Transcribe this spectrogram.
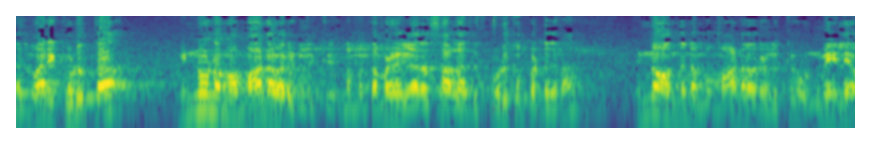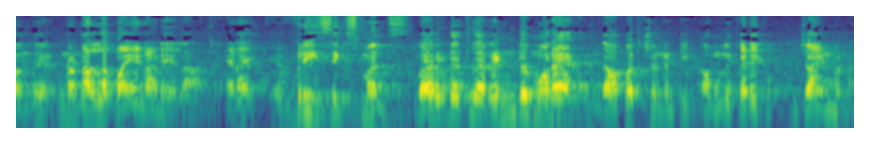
அது மாதிரி கொடுத்தா இன்னும் நம்ம மாணவர்களுக்கு நம்ம தமிழக அரசால் அது கொடுக்கப்பட்டதுன்னா இன்னும் வந்து நம்ம மாணவர்களுக்கு உண்மையிலே வந்து இன்னும் நல்ல பயன் அடையலாம். ஏன்னா எவ்ரி சிக்ஸ் மந்த்ஸ் வருடத்துல ரெண்டு முறை இந்த ஆப்பர்ச்சுனிட்டி அவங்களுக்கு கிடைக்கும் ஜாயின் பண்ண.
